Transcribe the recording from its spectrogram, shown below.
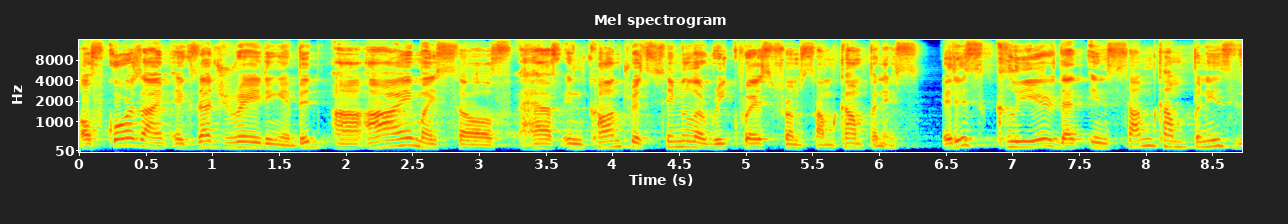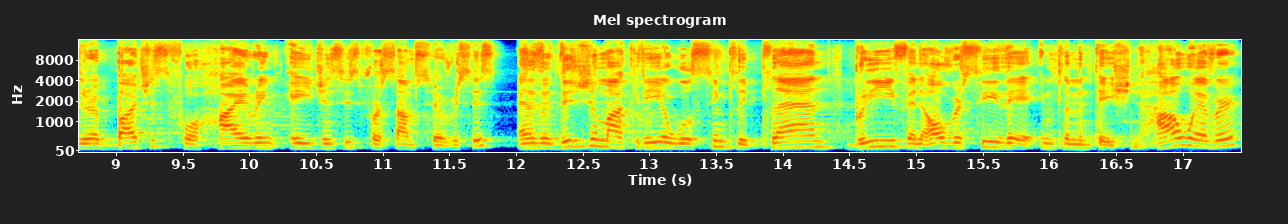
Of course, I'm exaggerating a bit. Uh, I myself have encountered similar requests from some companies. It is clear that in some companies there are budgets for hiring agencies for some services, and the digital marketer will simply plan, brief, and oversee their implementation. However,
